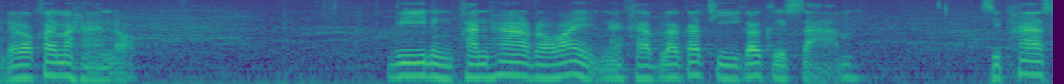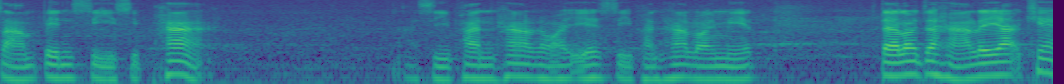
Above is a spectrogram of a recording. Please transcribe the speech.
เดี๋ยวเราค่อยมาหารออก v 1,500 นะครับ แล้วก็ t ก็คือ 3 15 3 เป็น 45 4,500 s 4,500 เมตร แต่เราจะหาระยะแค่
